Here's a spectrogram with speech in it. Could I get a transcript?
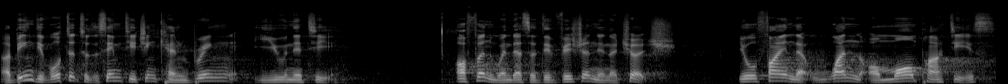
Uh, being devoted to the same teaching can bring unity. Often, when there's a division in a church, you'll find that one or more parties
